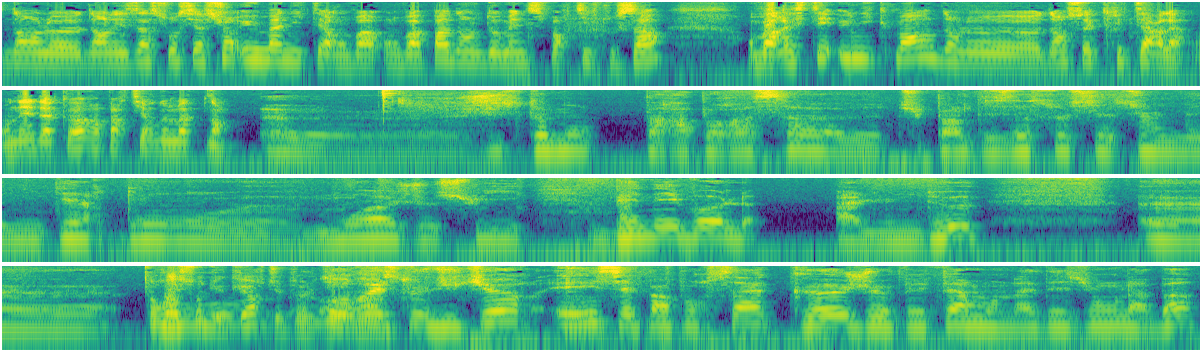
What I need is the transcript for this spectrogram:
dans, le, dans les associations humanitaires. On va, on va pas dans le domaine sportif, tout ça. On va rester uniquement dans, le, dans ce critère-là. On est d'accord à partir de maintenant. Euh, justement, par rapport à ça, euh, tu parles des associations humanitaires dont euh, moi je suis bénévole à l'une d'eux. Euh, Au Resto du Cœur, tu peux le dire, Au hein. Resto du Cœur, et c'est pas pour ça que je vais faire mon adhésion là-bas,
